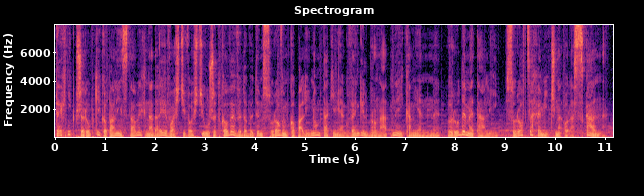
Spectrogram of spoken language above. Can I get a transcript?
Technik przeróbki kopalin stałych nadaje właściwości użytkowe wydobytym surowym kopalinom, takim jak węgiel brunatny i kamienny, rudy metali, surowce chemiczne oraz skalne.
